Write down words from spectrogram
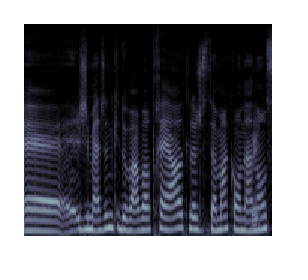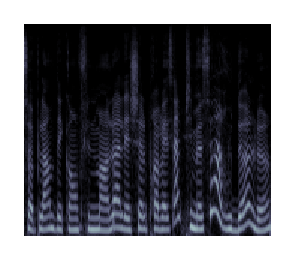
Euh, j'imagine qu'ils doivent avoir très hâte, là, justement, qu'on annonce ce plan de déconfinement-là à l'échelle provinciale. Puis, M. Arruda, là,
